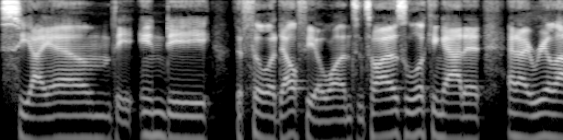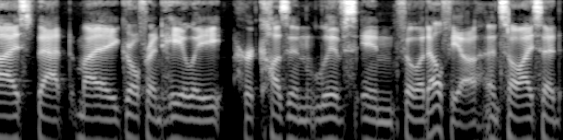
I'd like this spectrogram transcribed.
CIM, the Indy, the Philadelphia ones. And so I was looking at it and I realized that my girlfriend Haley, her cousin lives in Philadelphia. And so I said,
